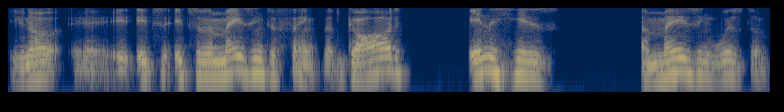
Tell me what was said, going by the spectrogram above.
you know, it, it's it's an amazing to think that God, in His amazing wisdom,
